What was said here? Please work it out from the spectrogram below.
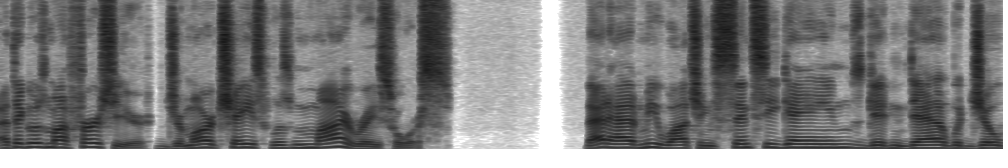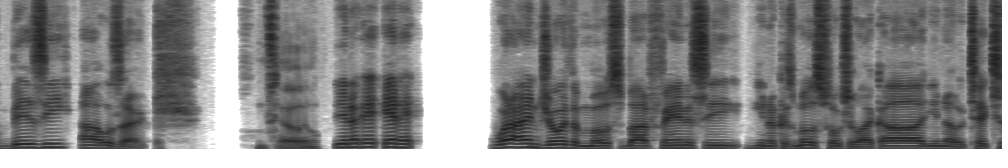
I think it was my first year. Ja'Marr Chase was my racehorse. That had me watching Cincy games, getting down with Joe Busy. I was like, so, you know, it, it what I enjoy the most about fantasy, you know, because most folks are like, ah, you know, it takes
